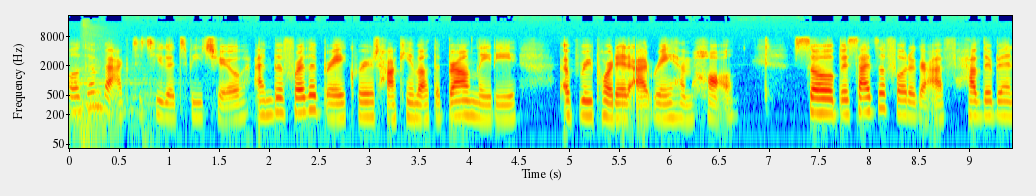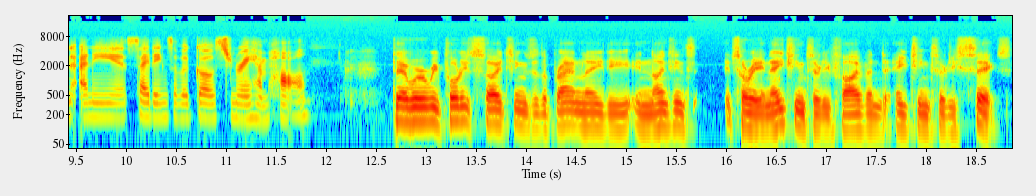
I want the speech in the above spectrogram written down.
Welcome back to Too Good to Be True. And before the break, we were talking about the brown lady uh, reported at Raynham Hall. So, besides the photograph, have there been any sightings of a ghost in Raynham Hall? There were reported sightings of the brown lady in 19 sorry in 1835 and 1836.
